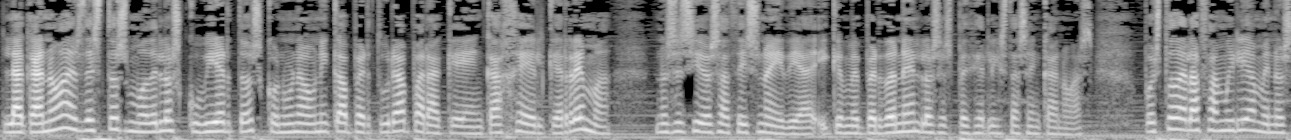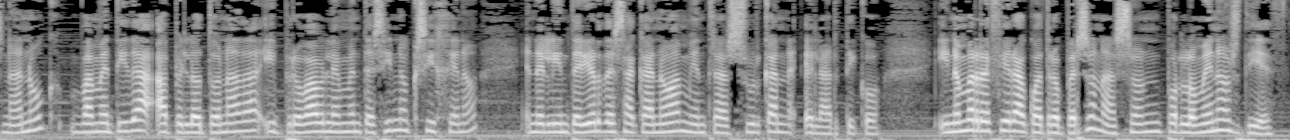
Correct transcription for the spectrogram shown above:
La canoa es de estos modelos cubiertos con una única apertura para que encaje el que rema, no sé si os hacéis una idea y que me perdonen los especialistas en canoas. Pues toda la familia menos Nanook va metida apelotonada y probablemente sin oxígeno en el interior de esa canoa mientras surcan el Ártico. Y no me refiero a cuatro personas, son por lo menos diez.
